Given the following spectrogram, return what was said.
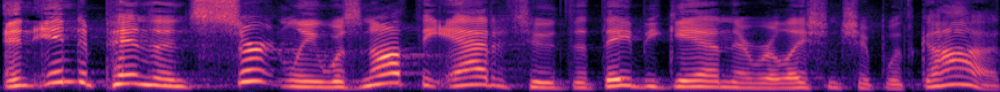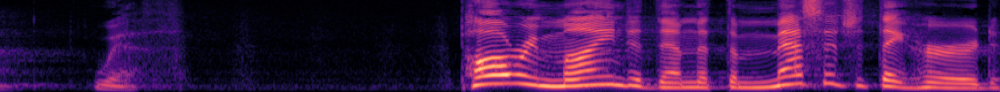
And independence certainly was not the attitude that they began their relationship with God with. Paul reminded them that the message that they heard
